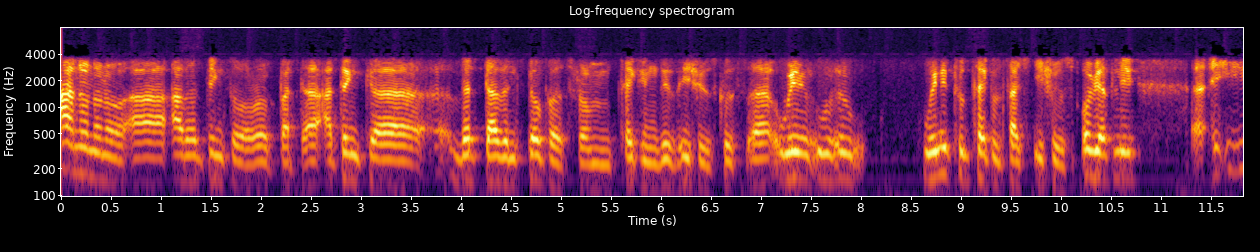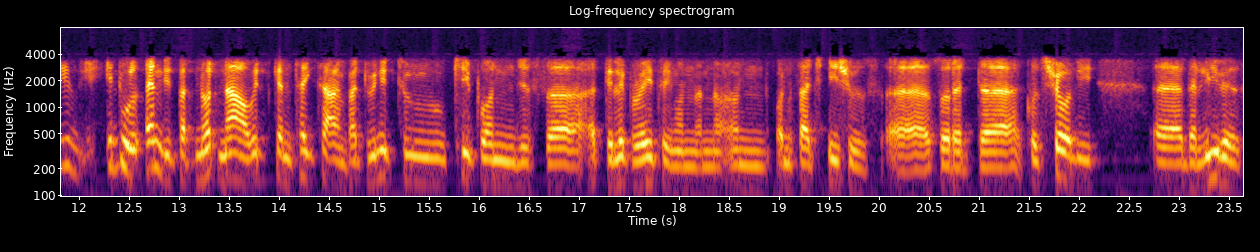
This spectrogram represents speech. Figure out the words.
Ah, no, no, no. Uh, I don't think so, Rob. But uh, I think uh, that doesn't stop us from taking these issues because uh, we, we we need to tackle such issues. Obviously, uh, it, it, will end it, but not now. It can take time, but we need to keep on just uh, deliberating on, on on such issues so that because surely the leaders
